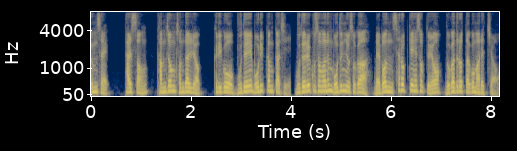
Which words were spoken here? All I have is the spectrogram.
음색, 발성, 감정 전달력, 그리고 무대의 몰입감까지 무대를 구성하는 모든 요소가 매번 새롭게 해석되어 녹아들었다고 말했죠.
